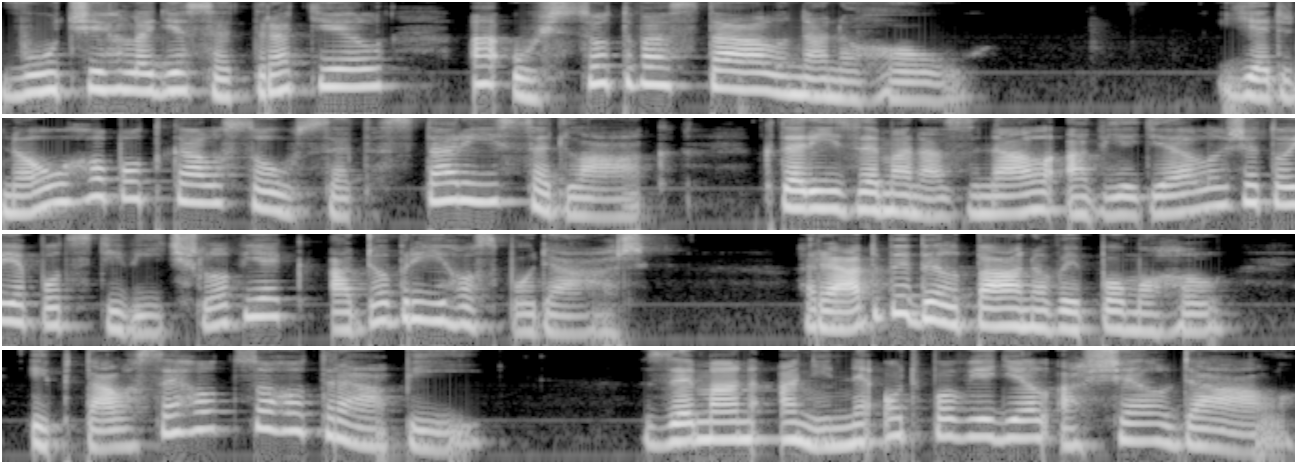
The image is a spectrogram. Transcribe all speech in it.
Vůči hledě se tratil a už sotva stál na nohou. Jednou ho potkal soused, starý sedlák, který Zemana znal a věděl, že to je poctivý člověk a dobrý hospodář. Rád by byl pánovi pomohl, i ptal se ho, co ho trápí. Zeman ani neodpověděl a šel dál,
